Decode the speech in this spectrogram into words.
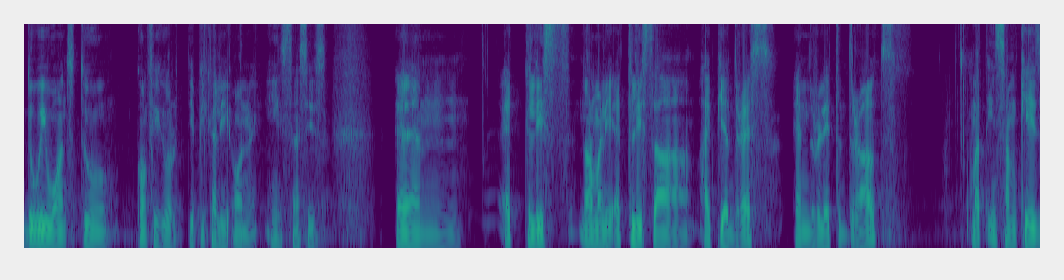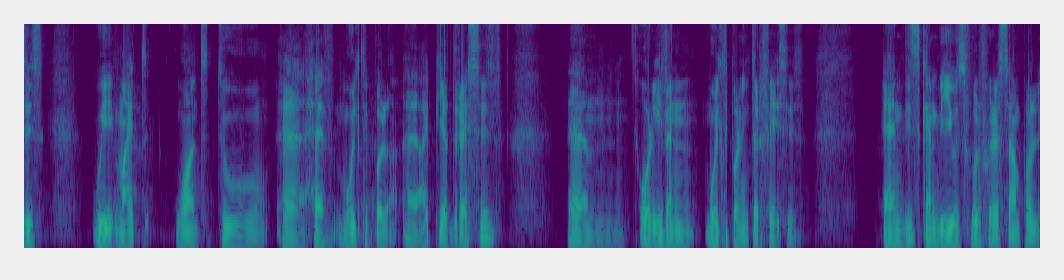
do we want to configure typically on instances? Um, at least, normally at least a IP address and related routes. But in some cases, we might want to uh, have multiple uh, IP addresses um, or even multiple interfaces. And this can be useful, for example,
